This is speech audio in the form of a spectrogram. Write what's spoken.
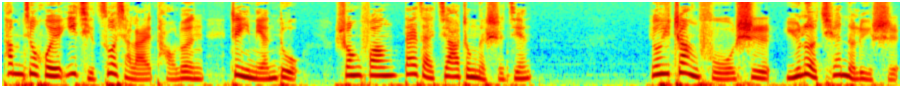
他们就会一起坐下来讨论这一年度双方待在家中的时间。由于丈夫是娱乐圈的律师，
